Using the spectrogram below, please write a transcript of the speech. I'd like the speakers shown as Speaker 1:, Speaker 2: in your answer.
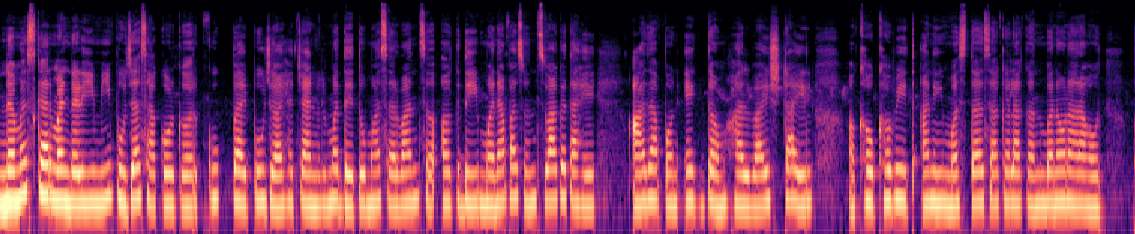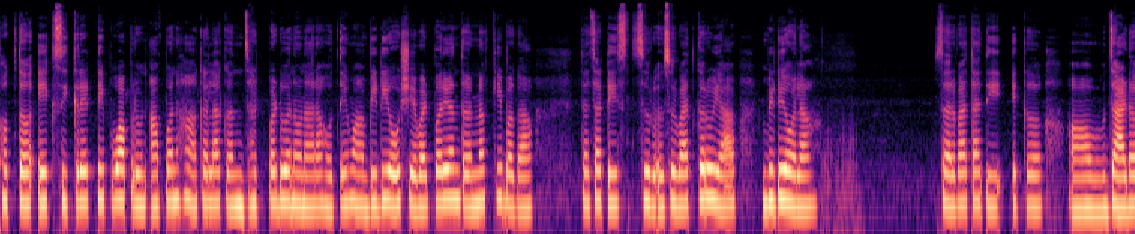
Speaker 1: नमस्कार मंडळी मी पूजा साकोळकर cook bye पूजा ह्या चॅनलमध्ये तुम्हा सर्वांचं अगदी मनापासून स्वागत आहे. आज आपण एकदम हलवाई स्टाईल खवखवीत आणि मस्त असा कलाकंद बनवणार आहोत. फक्त एक सिक्रेट टिप वापरून आपण हा कलाकंद झटपट बनवणार आहोत तेव्हा व्हिडिओ शेवटपर्यंत नक्की बघा. त्यासाठी सुर सुरुवात करूया व्हिडिओला. सर्वात आधी एक जाड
